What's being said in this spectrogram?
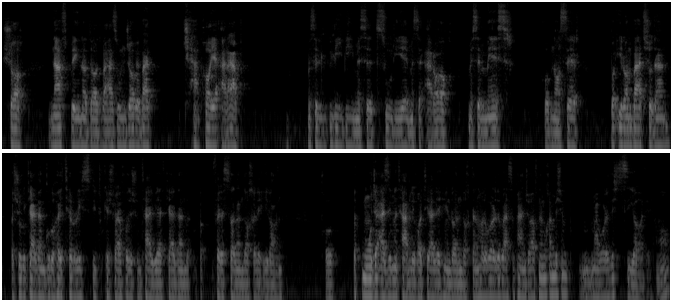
شاه نفت به اینا داد و از اونجا به بعد چپ های عرب مثل لیبی مثل سوریه مثل عراق مثل مصر خب ناصر با ایران بد شدن و شروع کردن گروه های تروریستی تو کشور خودشون تربیت کردن فرستادن داخل ایران. خب موج عظیم تبلیغاتی علیه این را انداختن. حالا وارد بحث 57 نمی‌خوام بشیم مواردش زیاده ها؟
